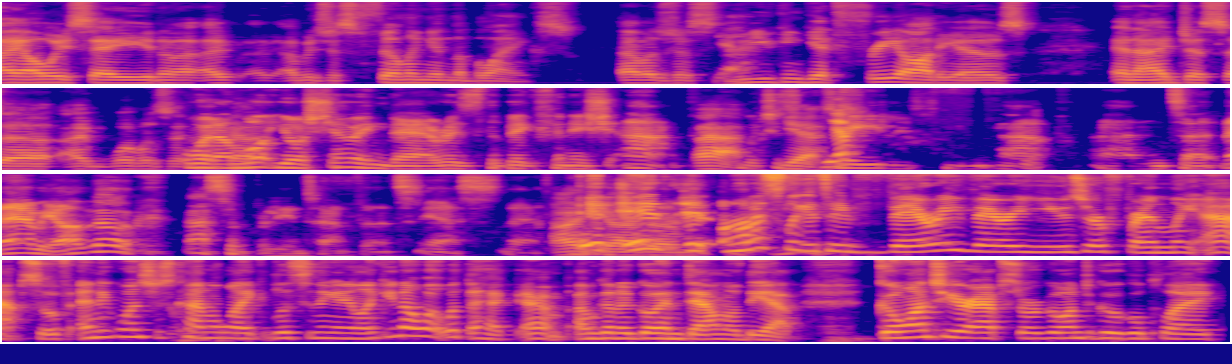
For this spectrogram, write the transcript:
I always say you know I I was just filling in the blanks. I was just Yeah. you can get free audios, and I just uh I what was it? Well, I and what you're showing there is the Big Finish app, App, which is yes. a free listening app. And uh, there we are. Look, that's a brilliant advert. Yes, there. I It got, is. um, It honestly, it's a very, very user friendly app. So if anyone's just kind of like listening and you're like, you know what, what the heck, I'm, I'm going to go ahead and download the app. Go onto your app store, go onto Google Play,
